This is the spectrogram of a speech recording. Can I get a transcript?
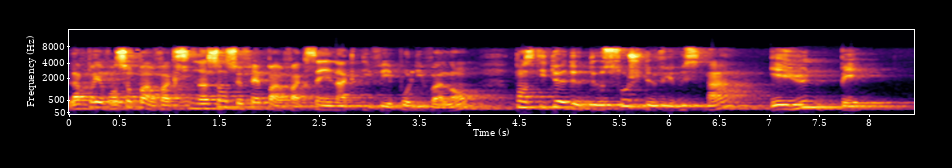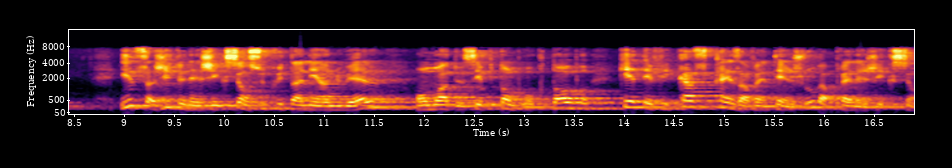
La prévention par vaccination se fait par vaccin inactivé polyvalent constitué de deux souches de virus A et une B. Il s'agit d'une injection subcutanée annuelle au mois de septembre-octobre qui est efficace 15 à 21 jours après l'injection.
